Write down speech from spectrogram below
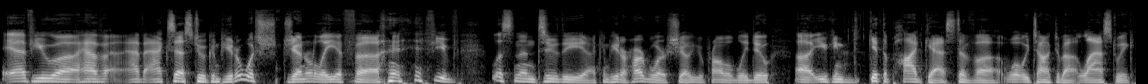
if you uh, have have access to a computer, which generally, if uh, if you've listening to the uh, Computer Hardware show, you probably do. Uh, you can get the podcast of uh, what we talked about last week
